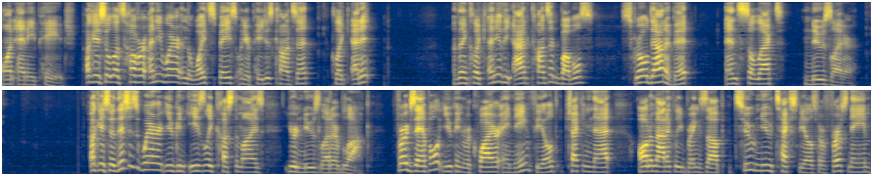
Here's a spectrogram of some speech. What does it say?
on any page. Okay, so let's hover anywhere in the white space on your page's content, click edit, and then click any of the add content bubbles, scroll down a bit, and select newsletter. Okay, so this is where you can easily customize your newsletter block. For example, you can require a name field, checking that automatically brings up two new text fields for first name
